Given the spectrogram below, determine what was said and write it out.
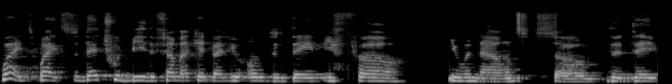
Right, right. So that would be the fair market value on the day before you announced. So the day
